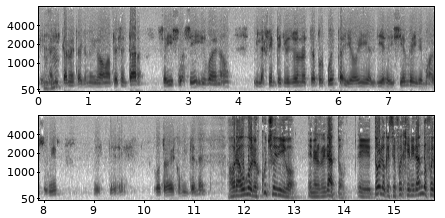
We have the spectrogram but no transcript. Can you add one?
en la lista nuestra que nos íbamos a presentar, se hizo así y bueno, y la gente creyó en nuestra propuesta y hoy el 10 de diciembre iremos a asumir este, otra vez como intendente. Ahora, Hugo, lo escucho y digo, en el relato, eh, todo lo que se fue generando fue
